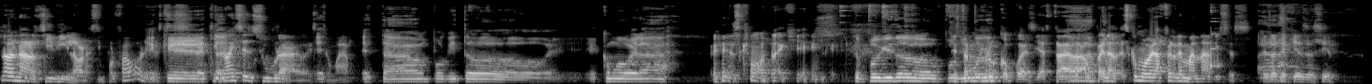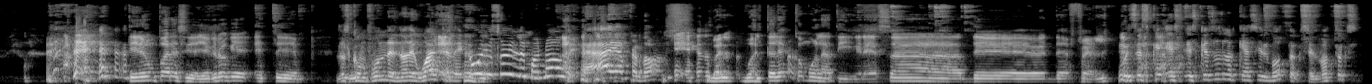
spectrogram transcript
No, no, sí, dilo ahora sí, por favor. Es que aquí está- no hay censura, este, es- Omar. Está un poquito. eh, Es como ver a. Es como aquí. Está un poquito. un Ya está muy poquito- ruco, pues, ya está Ah, operado. Es como ver a Fer de Maná, dices. Es lo que Ah. quieres decir. Tiene un parecido. Yo creo que este. Los confundes, ¿no? De Walter, de, no, yo soy el de Maná, güey. Ay, ya, perdón. Wal- Walter es como la tigresa de, de Fel. Pues es que, es, es que eso es lo que hace el Botox. El Botox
